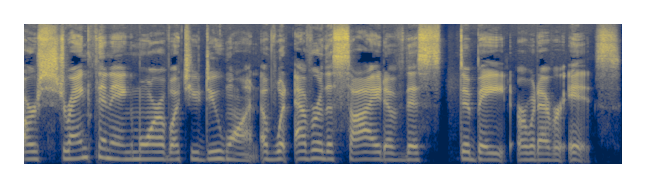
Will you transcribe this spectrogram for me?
are strengthening more of what you do want of whatever the side of this debate or whatever is.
